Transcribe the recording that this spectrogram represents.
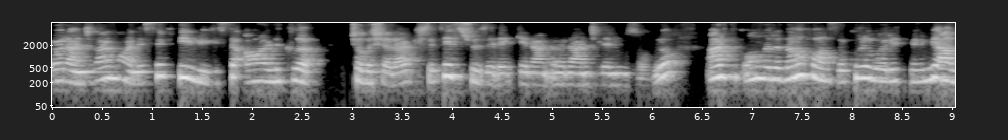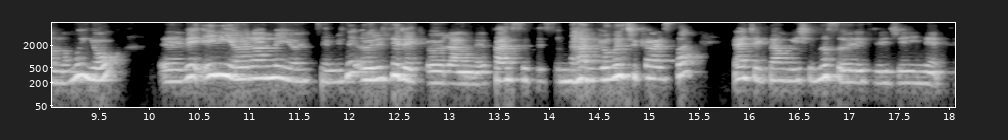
öğrenciler maalesef dil bilgisi ağırlıklı çalışarak, işte test çözerek gelen öğrencilerimiz oluyor. Artık onlara daha fazla kural öğretmenin bir anlamı yok. E, ve en iyi öğrenme yöntemi de öğreterek öğrenme felsefesinden yola çıkarsak gerçekten bu işin nasıl öğretileceğini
